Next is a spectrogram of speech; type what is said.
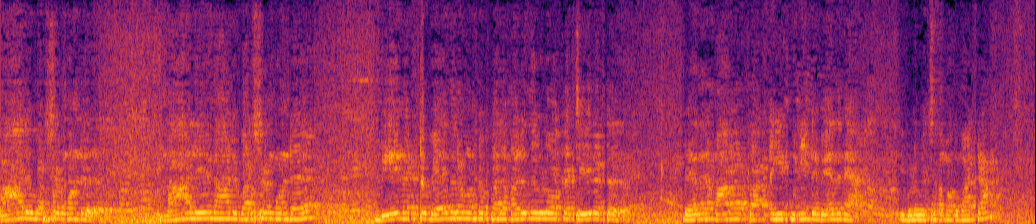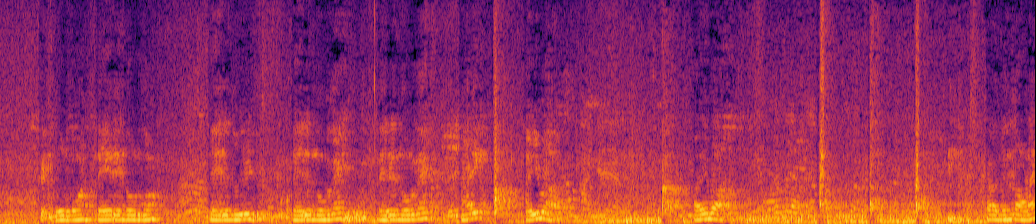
നാല് വർഷം കൊണ്ട് നാലേ നാല് വർഷം കൊണ്ട് വീണിട്ട് വേദന കൊണ്ട് പല മരുന്നുകളും ഒക്കെ ചെയ്തിട്ട് വേദന മാറാത്ത ഈ കുഞ്ഞിന്റെ വേദന ഇവിടെ വെച്ച് നമുക്ക് മാറ്റാം. നൂറുന്നോ നേരെ നൂറുന്നോ നേരെ നൂരി നേരെ നൂറുന്നേ നേരെ നൂറുന്നേ ഹായ് അയ്യവാ അയ്യവാ നിന്നോണേ.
